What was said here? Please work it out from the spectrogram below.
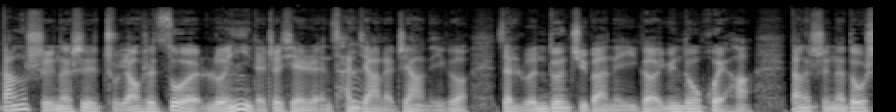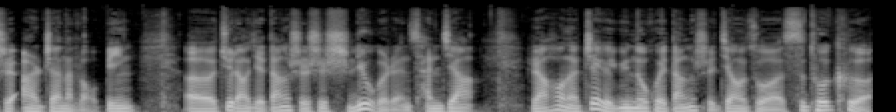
当时呢是主要是坐轮椅的这些人参加了这样的一个在伦敦举办的一个运动会哈。当时呢都是二战的老兵，呃，据了解当时是十六个人参加，然后呢这个运动会当时叫做斯托克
